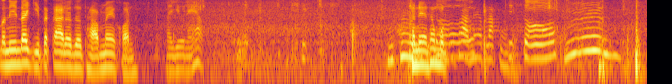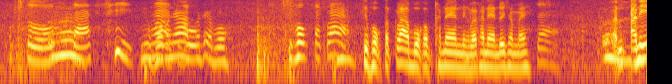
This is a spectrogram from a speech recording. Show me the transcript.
ตอนนี้ได้กี่ตะกร้าเราจะถามแม่ก่อน อายุแล้วคะแนนทั้งหมดสิบสองสองสามสี่ห้าสิบหกสิบหกตะกร้า16 ตะกร้าบวกกับคะแนนหนึ่งแล้วคะแนนด้วยใช่ไหมจ้ะอันอันนี้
